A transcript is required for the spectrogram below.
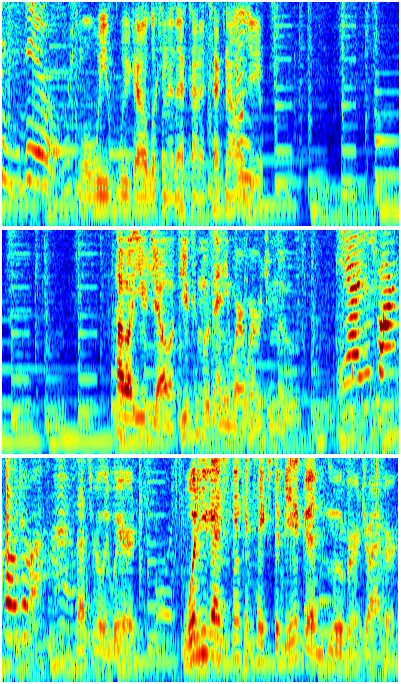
would zoom. Well, we we gotta look into that kind of technology. Mm. How about you, Joe? If you could move anywhere, where would you move? Yeah, I just want to go to Ohio. That's really weird. What do you guys think it takes to be a good mover or driver?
